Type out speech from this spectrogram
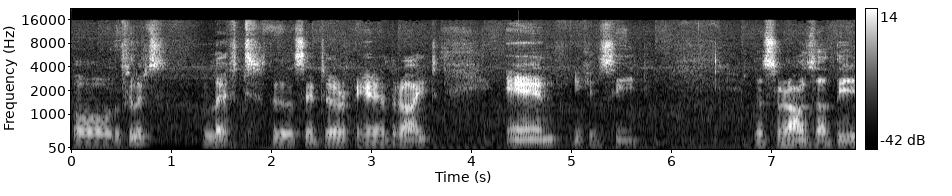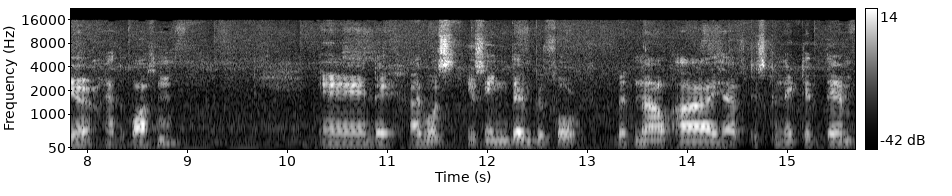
For the Philips left the center and the right. And you can see the surrounds are there at the bottom. And I was using them before but now I have disconnected them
